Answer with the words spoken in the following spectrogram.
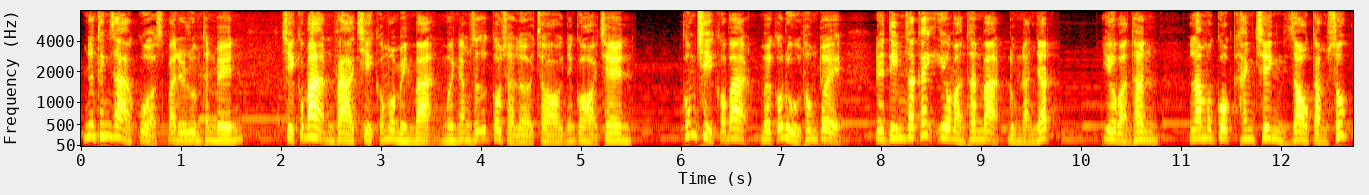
Nhưng thính giả của Spider Room thân mến, chỉ có bạn và chỉ có một mình bạn mới nắm giữ câu trả lời cho những câu hỏi trên. Cũng chỉ có bạn mới có đủ thông tuệ để tìm ra cách yêu bản thân bạn đúng đắn nhất. Yêu bản thân là một cuộc hành trình giàu cảm xúc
